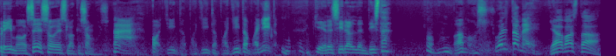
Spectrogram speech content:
Primos, eso es lo que somos. Ah, pollito, pollito, pollito, pollito. ¿Quieres ir al dentista? Vamos, suéltame. Ya basta.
